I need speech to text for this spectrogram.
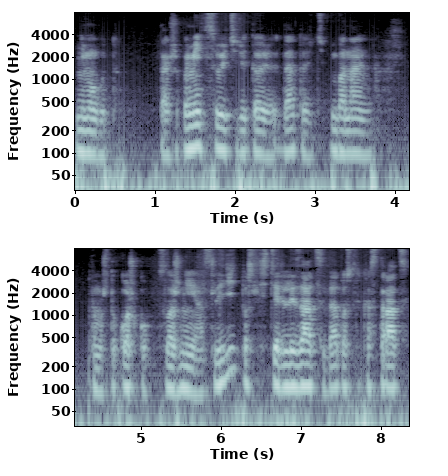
не могут также пометить свою территорию, да, то есть банально. Потому что кошку сложнее отследить после стерилизации, да, после кастрации.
